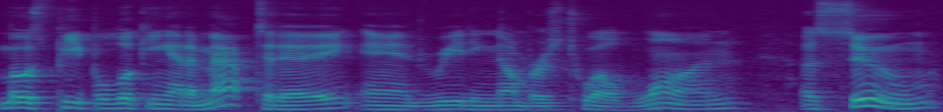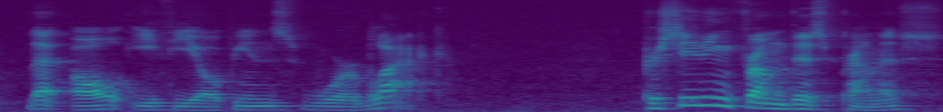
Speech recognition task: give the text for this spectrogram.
most people looking at a map today and reading Numbers 12:1 assume that all Ethiopians were black. Proceeding from this premise,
